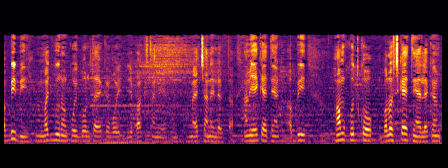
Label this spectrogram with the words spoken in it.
अभी भी मैं मजबूर हूँ कोई बोलता है कि वो ये पाकिस्तानी है, हम- अच्छा नहीं लगता। हम ये कहते हैं, अभी हम खुद को बलोच कहते हैं, लेकिन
